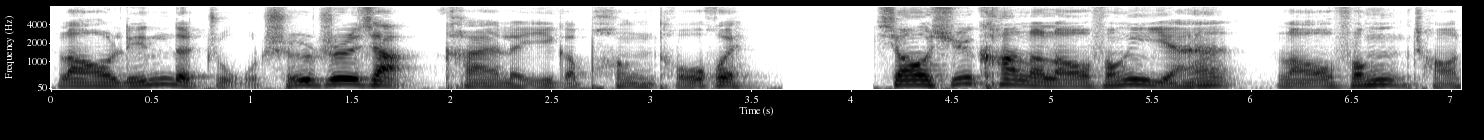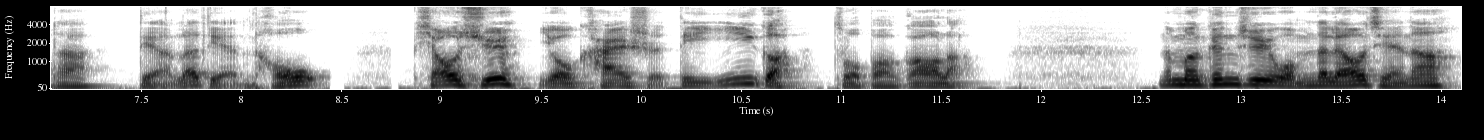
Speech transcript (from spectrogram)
老林的主持之下开了一个碰头会。小徐看了老冯一眼，老冯朝他点了点头。小徐又开始第一个做报告了。那么根据我们的了解呢，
